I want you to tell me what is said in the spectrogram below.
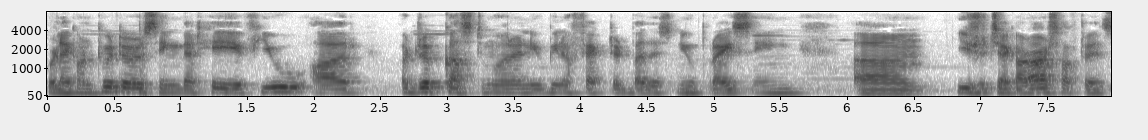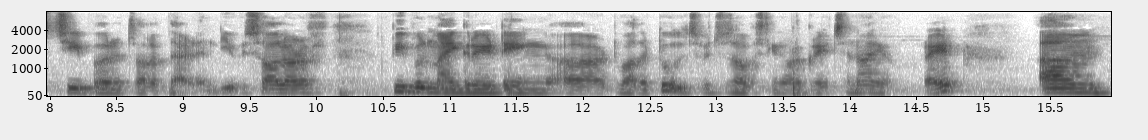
were like on twitter saying that hey if you are a drip customer and you've been affected by this new pricing, um, you should check out our software. It's cheaper. It's all of that. And you saw a lot of people migrating uh, to other tools, which is obviously not a great scenario, right? Um,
